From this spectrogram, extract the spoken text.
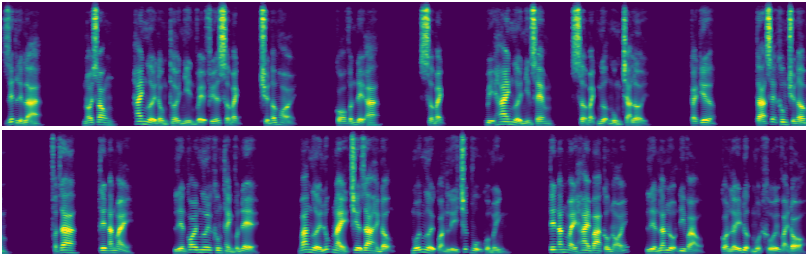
giết liền là. Nói xong hai người đồng thời nhìn về phía sở bạch, truyền âm hỏi, có vấn đề a? Sở bạch bị hai người nhìn xem, sở bạch ngượng ngùng trả lời, cái kia, ta sẽ không truyền âm. Phật ra tên ăn mày, liền coi ngươi không thành vấn đề. Ba người lúc này chia ra hành động, mỗi người quản lý chức vụ của mình. Tên ăn mày hai ba câu nói, liền lăn lộn đi vào, còn lấy được một khối vải đỏ,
